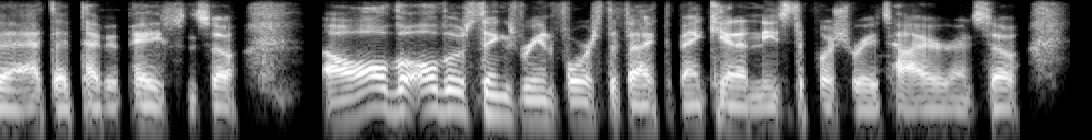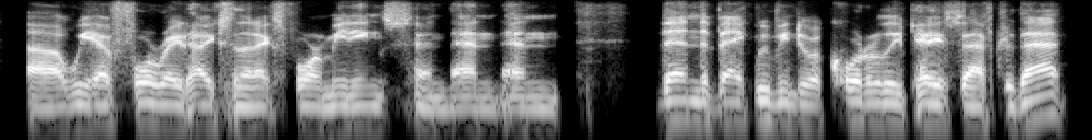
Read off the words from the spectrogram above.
uh, at that type of pace. And so, uh, all the, all those things reinforce the fact that Bank Canada needs to push rates higher. And so, uh, we have four rate hikes in the next four meetings, and and and then the bank moving to a quarterly pace after that.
